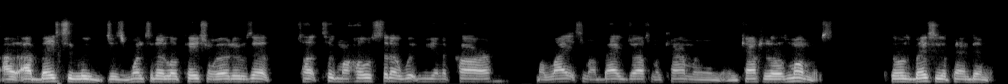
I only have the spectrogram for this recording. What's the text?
I, I basically just went to their location wherever it was at, t- took my whole setup with me in the car, my lights, my backdrops, my camera, and, and captured those moments. So it was basically a pandemic.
